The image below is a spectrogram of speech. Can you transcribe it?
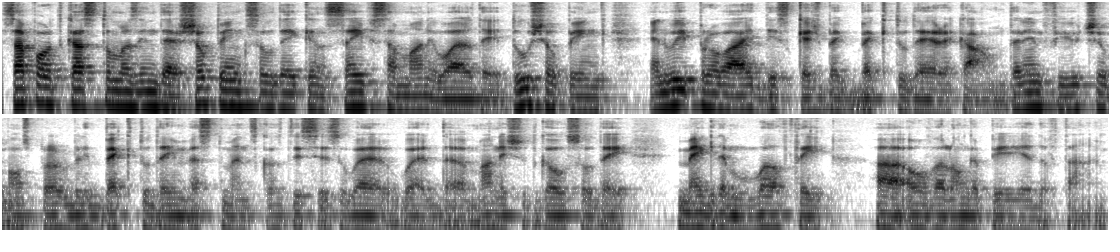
support customers in their shopping so they can save some money while they do shopping and we provide this cashback back to their account and in future most probably back to the investments because this is where where the money should go so they make them wealthy uh, over a longer period of time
